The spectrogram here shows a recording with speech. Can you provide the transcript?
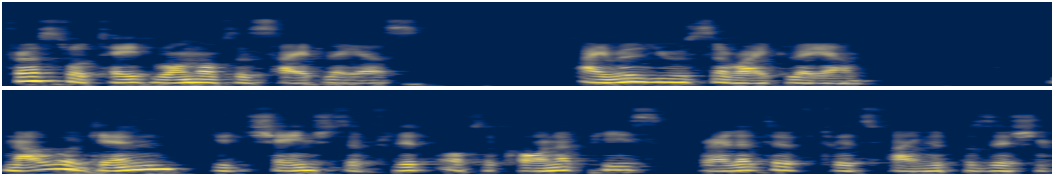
First rotate one of the side layers. I will use the right layer. Now again, you change the flip of the corner piece relative to its final position.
